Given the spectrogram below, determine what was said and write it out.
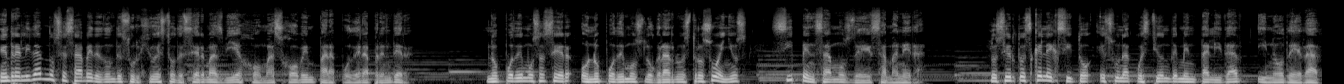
En realidad no se sabe de dónde surgió esto de ser más viejo o más joven para poder aprender. No podemos hacer o no podemos lograr nuestros sueños si pensamos de esa manera. Lo cierto es que el éxito es una cuestión de mentalidad y no de edad.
